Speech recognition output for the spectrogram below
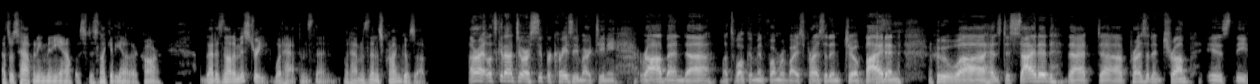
That's what's happening in minneapolis. Just not getting out of their car. That is not a mystery what happens then. What happens then is crime goes up all right, let's get on to our super crazy martini, Rob, and uh, let's welcome in former Vice President Joe Biden, who uh, has decided that uh, President Trump is the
